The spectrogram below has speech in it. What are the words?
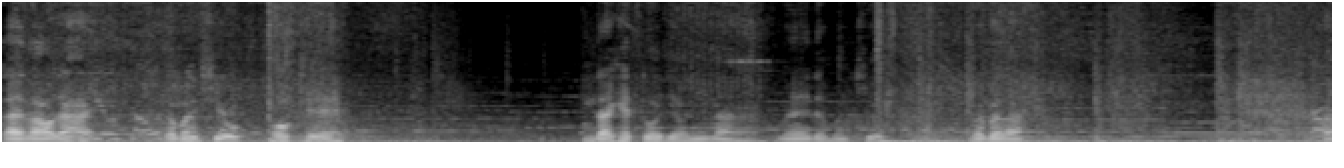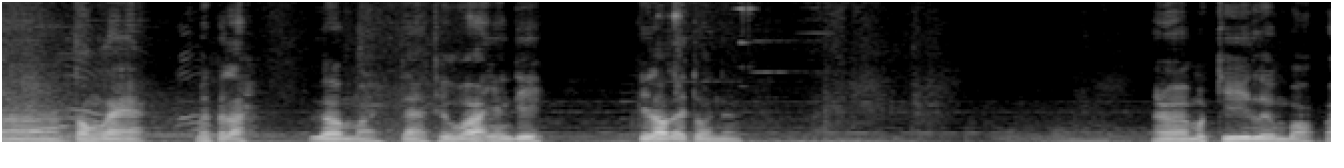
แต่เราได้ดับเบิลคิวโอเค ได้แค่ตัวเดียวนี่นาไม่ได้ดับเบิลคิวไม่เป็นไรต้องแลกไม่เป็นไรเริ่มใหม่ แต่ถือว่ายังดีที่เราได้ตัวหนึ่งเออเมื่อกี้ลืมบอกไป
